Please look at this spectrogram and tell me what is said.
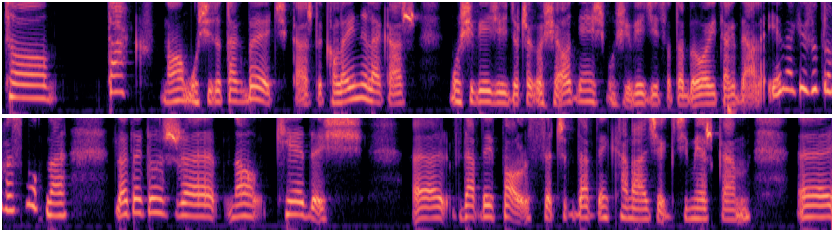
to tak, no, musi to tak być. Każdy kolejny lekarz musi wiedzieć, do czego się odnieść, musi wiedzieć, co to było i tak dalej. Jednak jest to trochę smutne, dlatego że no, kiedyś E, w dawnej Polsce czy w dawnej Kanadzie, gdzie mieszkam, e,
